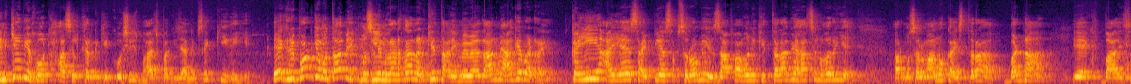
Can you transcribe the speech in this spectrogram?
इनके भी वोट हासिल करने की कोशिश भाजपा की जानब से की गई है। एक रिपोर्ट के मुताबिक मुस्लिम लड़का लड़की तालीमी मैदान में आगे बढ़ रहे हैं। कहीं I S I P S अफसरों में इजाफा होने की तला भी हासिल हो रही है। और मुसलमानों का इस तरह बढ़ना ये एक बाईस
